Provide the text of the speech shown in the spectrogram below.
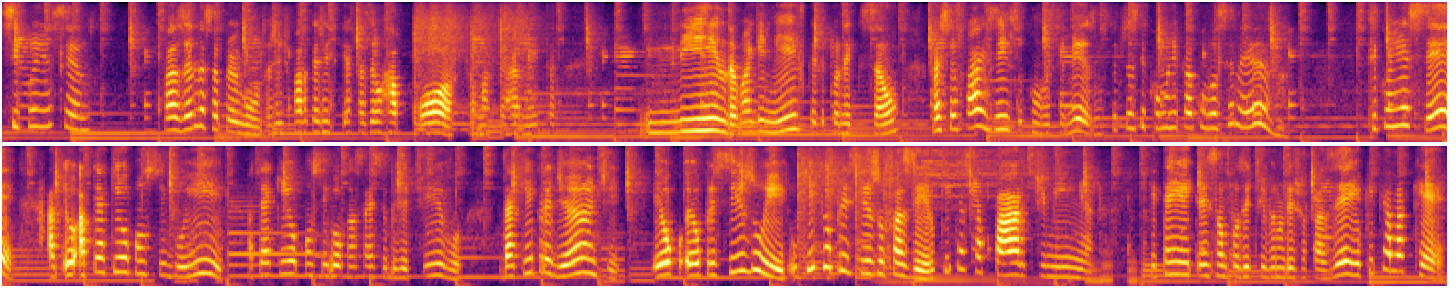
Se conhecendo fazendo essa pergunta, a gente fala que a gente quer fazer o rapport, que é uma ferramenta linda, magnífica de conexão, mas você faz isso com você mesmo? Você precisa se comunicar com você mesmo. Se conhecer. Eu, até aqui eu consigo ir, até aqui eu consigo alcançar esse objetivo. Daqui para diante, eu, eu preciso ir. O que, que eu preciso fazer? O que, que essa parte minha, que tem a intenção positiva, não deixa fazer? E o que, que ela quer?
